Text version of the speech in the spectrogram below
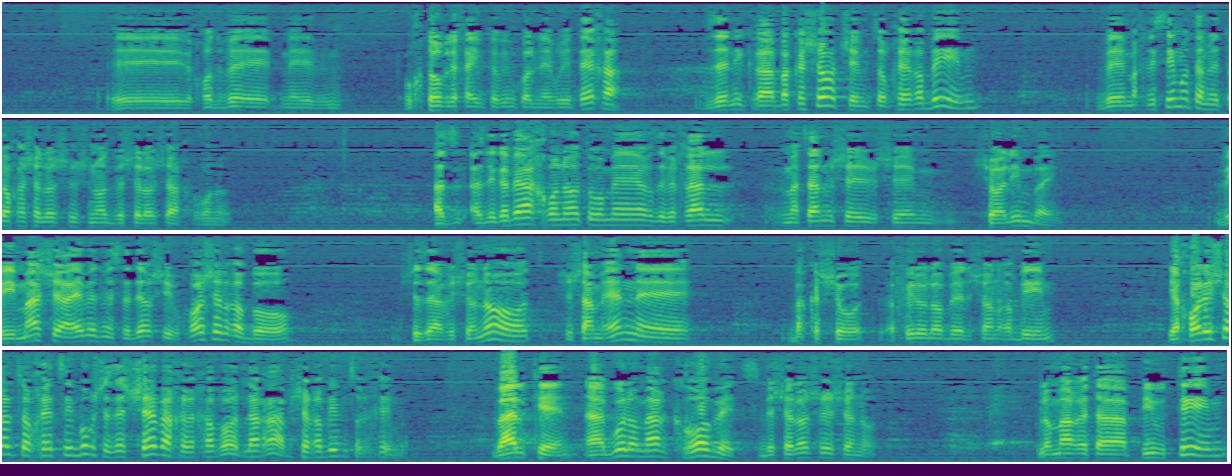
וכתוב לחיים טובים כל בני בריתך, זה נקרא בקשות שהן צורכי רבים, ומכניסים אותם לתוך השלוש ראשונות ושלוש האחרונות. אז, אז לגבי האחרונות הוא אומר, זה בכלל מצאנו ש, שהם שואלים בהם. ועם מה שהעבד מסדר שבחו של רבו, שזה הראשונות, ששם אין אה, בקשות, אפילו לא בלשון רבים, יכול לשאול צורכי ציבור, שזה שבח וכבוד לרב שרבים צריכים לו. ועל כן, נהגו לומר קרובץ בשלוש ראשונות. כלומר, את הפיוטים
